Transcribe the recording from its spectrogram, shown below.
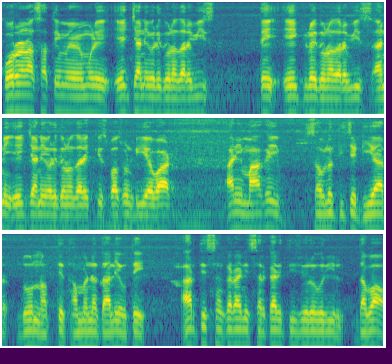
कोरोना साथीमुळे एक जानेवारी दोन हजार वीस ते एक जुलै दोन हजार वीस आणि एक जानेवारी दोन हजार एकवीसपासून डी ए वाढ आणि महागाई सवलतीचे डी आर दोन हप्ते थांबवण्यात आले होते. आर्थिक संकट आणि सरकारी तिजोरीवरील दबाव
